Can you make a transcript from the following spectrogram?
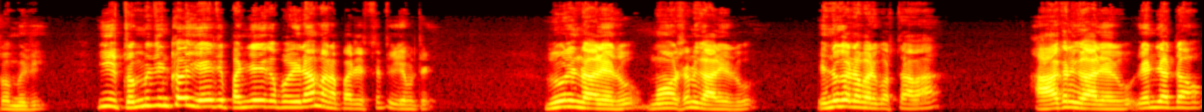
తొమ్మిది. ఈ తొమ్మిదింట్లో ఏది పనిచేయకపోయినా మన పరిస్థితి ఏమిటి? యూరిన్ రాలేదు మోషన్ కాలేదు. ఎందుకన్నా వారికి వస్తావా? ఆకలి కాలేదు. ఏం చేద్దాం?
